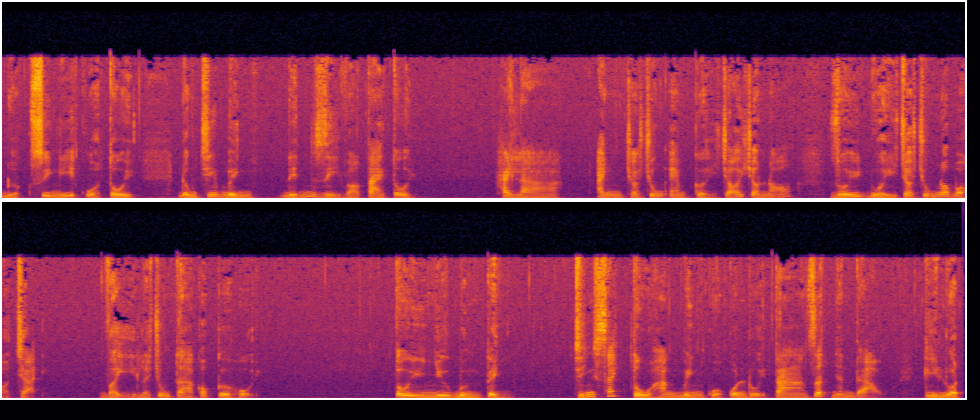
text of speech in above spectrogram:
được suy nghĩ của tôi, đồng chí Bình đến dỉ vào tai tôi. Hay là anh cho chúng em cởi trói cho nó, rồi đuổi cho chúng nó bỏ chạy. Vậy là chúng ta có cơ hội. Tôi như bừng tỉnh. Chính sách tù hàng binh của quân đội ta rất nhân đạo, kỷ luật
